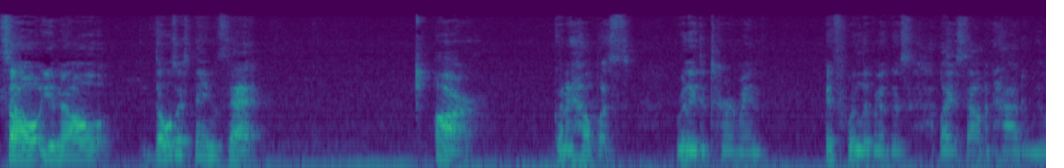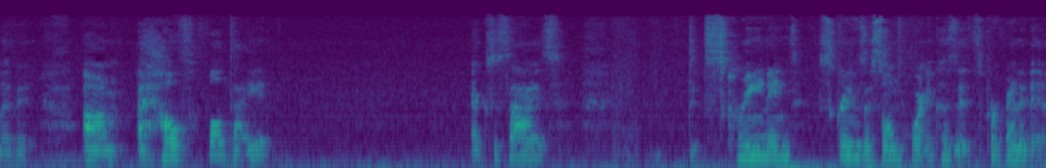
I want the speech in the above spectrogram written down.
So you know, those are things that are going to help us really determine if we're living a good lifestyle and how do we live it. Um, a healthful diet, exercise, screenings. Screenings are so important because it's preventative.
